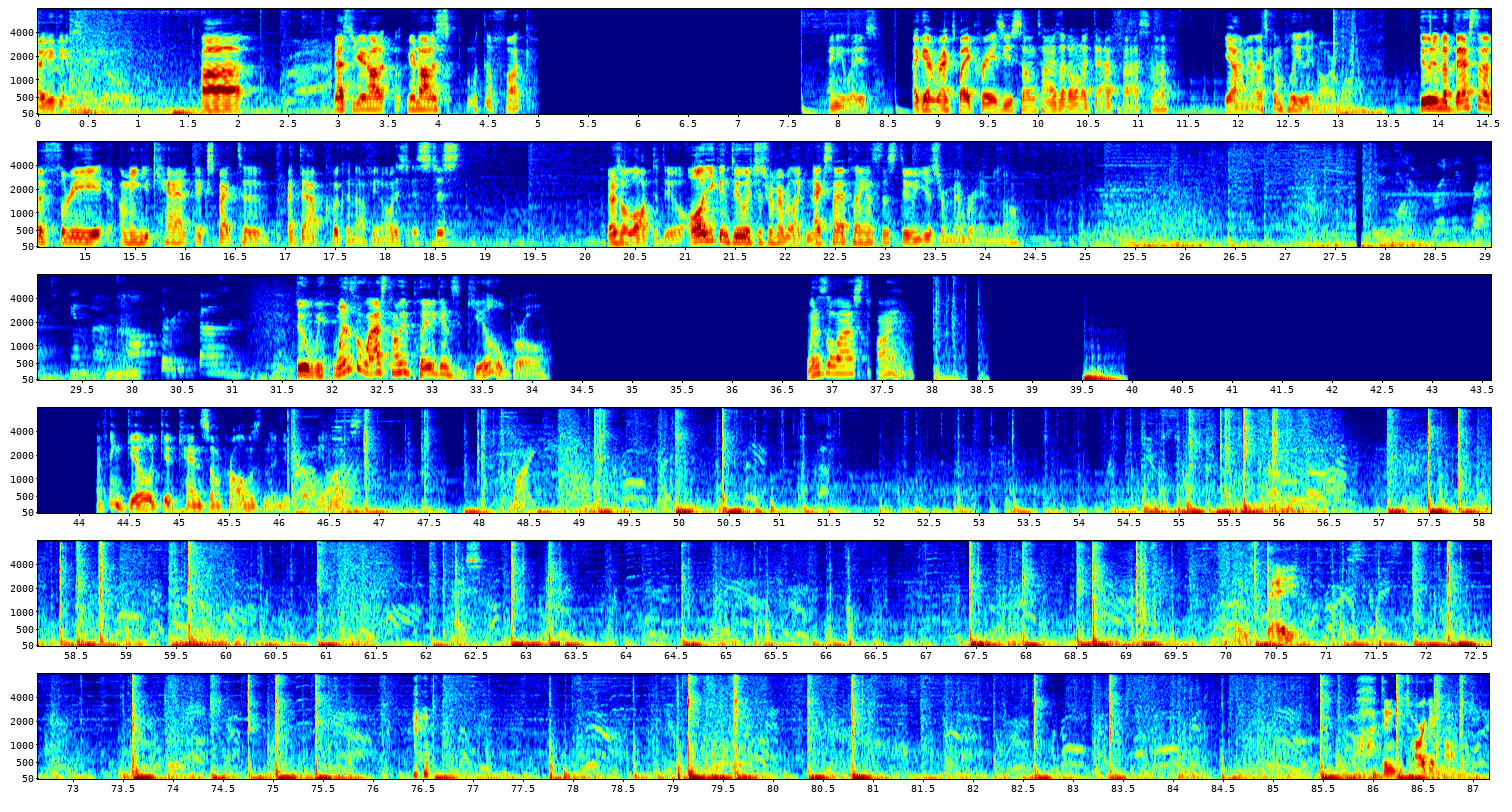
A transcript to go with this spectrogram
Alright, games. Uh, Master, you're not, you're not a, what the fuck? Anyways, I get wrecked by crazies sometimes. I don't want to adapt fast enough. Yeah, man, that's completely normal. Dude, in the best out of three, I mean, you can't expect to adapt quick enough, you know? It's, it's just... There's a lot to do. All you can do is just remember, like, next time I play against this dude, you just remember him, you know? You are currently ranked in mm. top 30,000. Dude, we, when's the last time we played against Gil, bro? When's the last time? I think Gil would give Ken some problems in the neutral, to be honest. Fight. Oh, didn't target combo.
